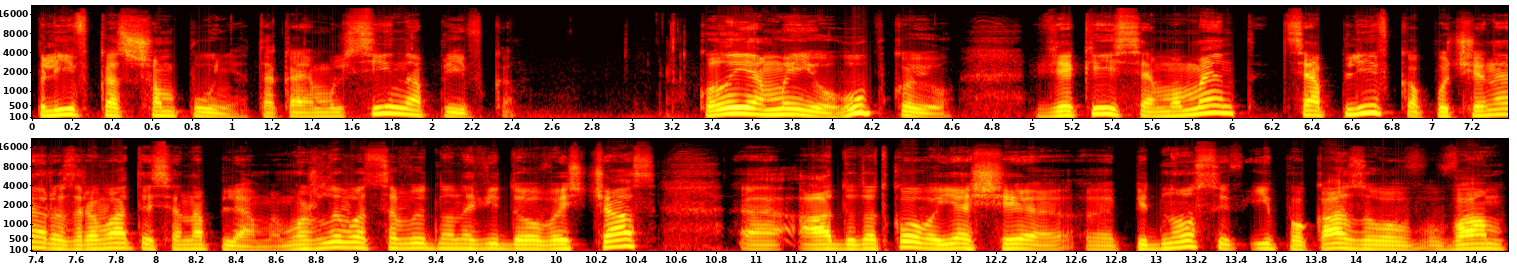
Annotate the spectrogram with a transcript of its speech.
плівка з шампуня, така емульсійна плівка. Коли я мию губкою, в якийсь момент ця плівка починає розриватися на плями. Можливо, це видно на відео весь час, е, а додатково я ще е, підносив і показував вам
